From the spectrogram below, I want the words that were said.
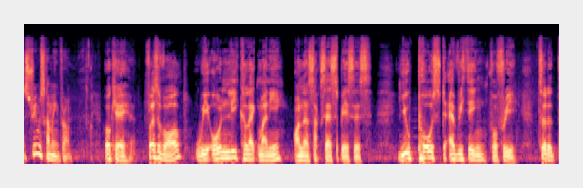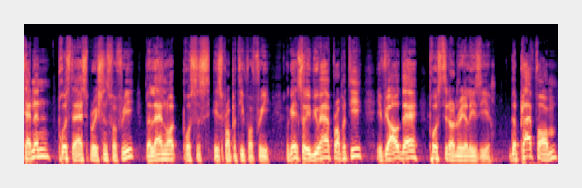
streams coming from? Okay, first of all, we only collect money on a success basis. You post everything for free. So the tenant posts their aspirations for free, the landlord posts his property for free. Okay, so if you have property, if you're out there, post it on RealEzy. The platform,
